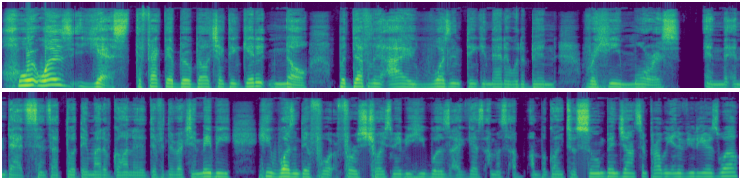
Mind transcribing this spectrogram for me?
Who it was, yes. The fact that Bill Belichick didn't get it, no. But definitely, I wasn't thinking that it would have been Raheem Morris in in that sense. I thought they might have gone in a different direction. Maybe he wasn't their for, first choice. Maybe he was. I guess I'm a, I'm going to assume Ben Johnson probably interviewed here as well,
